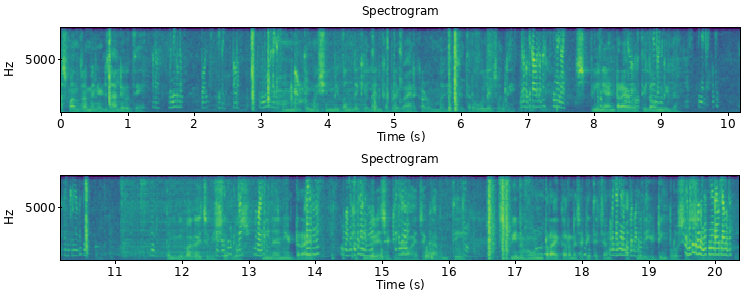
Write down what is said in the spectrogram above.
जवळपास पंधरा मिनिट झाले होते. म्हणून ते मशीन मी बंद केलं आणि कपडे बाहेर काढून बघितले तर ओलेच होते. स्पिन अँड ड्रायवरती लावून दिलं. पण मी बघायचं विसरलो स्पिन आणि ड्राय किती वेळेसाठी लावायचे? कारण ते स्पिन होऊन ड्राय करण्यासाठी त्याच्या आतमध्ये हिटिंग प्रोसेस चालू होती.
